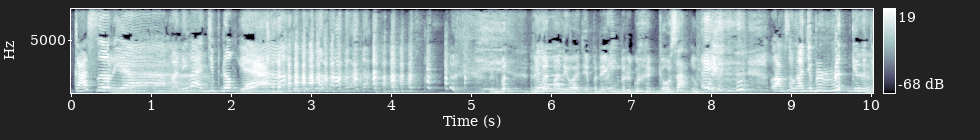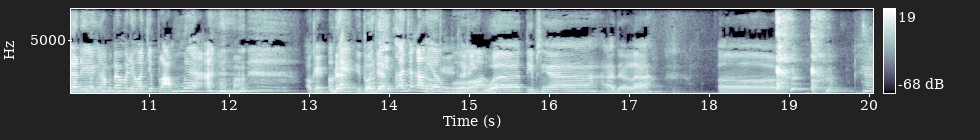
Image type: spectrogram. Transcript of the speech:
kasur ya. Yeah. Mandi wajib dong ya. Yeah. ribet ribet mandi wajib mending menurut gue gak usah Langsung aja gitu Iya, kan ya. Ngapain mandi wajib lama. Oke, udah itu udah aja. itu aja kali ya, Bo. Dari gua tipsnya adalah eh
